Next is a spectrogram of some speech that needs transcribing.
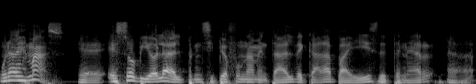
Una vez más, eh, eso viola el principio fundamental de cada país de tener ah,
